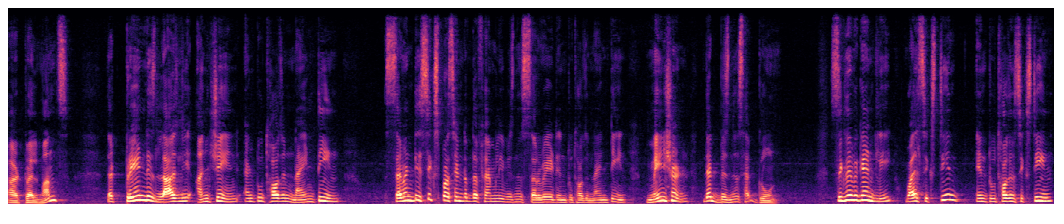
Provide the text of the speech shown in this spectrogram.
uh, 12 months the trend is largely unchanged and 2019 76 percent of the family business surveyed in 2019 mentioned that business have grown. Significantly while 16 in 2016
